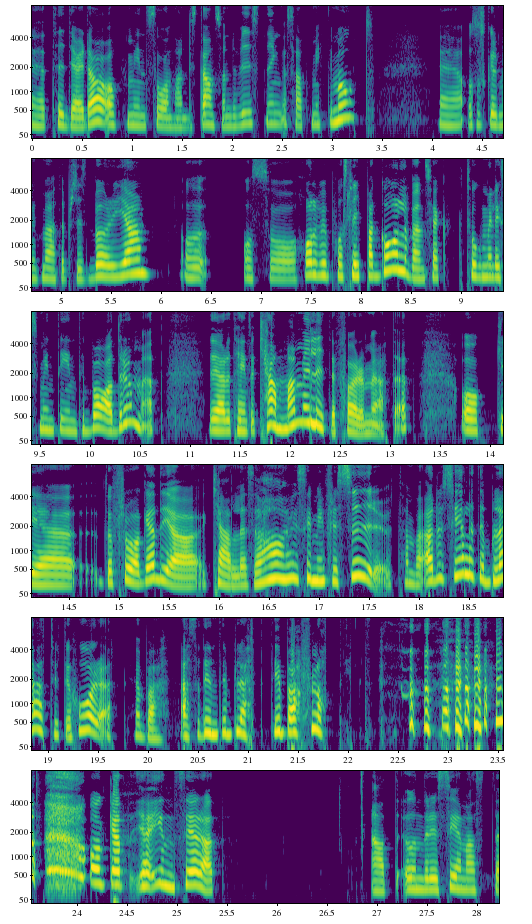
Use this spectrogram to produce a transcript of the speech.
eh, tidigare idag och min son hade distansundervisning och satt mitt emot. Eh, och så skulle mitt möte precis börja och, och så håller vi på att slipa golven så jag tog mig liksom inte in till badrummet. Jag hade tänkt att kamma mig lite före mötet. Och eh, då frågade jag Kalle, så, ah, hur ser min frisyr ut? Han bara, ah, du ser lite blöt ut i håret. Jag bara, alltså det är inte blött, det är bara flottigt. och att jag inser att, att under det senaste,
